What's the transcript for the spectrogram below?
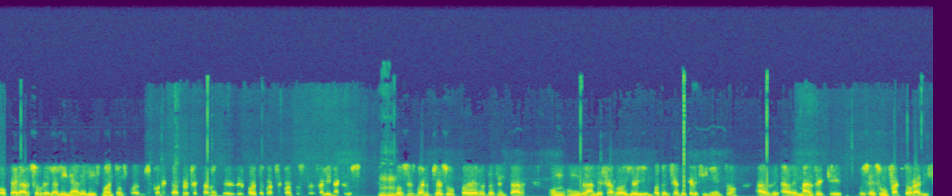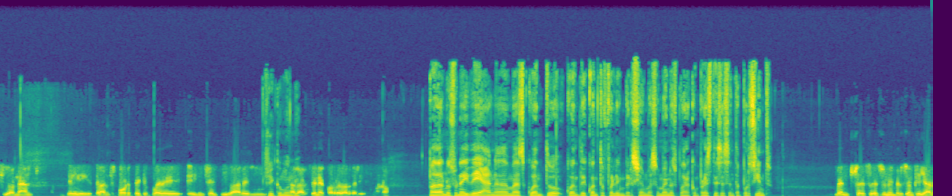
operar sobre la línea del Istmo, entonces podemos conectar perfectamente desde el puerto de Coatzacoalcos hasta Salina Cruz. Uh -huh. Entonces, bueno, pues eso puede representar un, un, gran desarrollo y un potencial de crecimiento, ad, además de que pues es un factor adicional de transporte que puede incentivar el sí, instalarse no. en el corredor del Istmo, ¿no? Para darnos una idea, nada más, ¿cuánto, cuánto, de cuánto fue la inversión más o menos para comprar este 60%? Bueno, pues es, es una inversión que ya,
